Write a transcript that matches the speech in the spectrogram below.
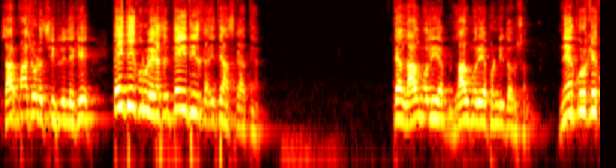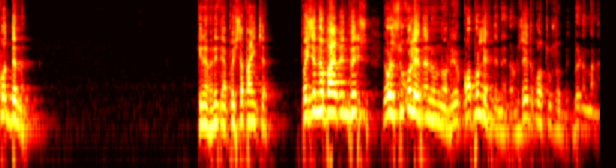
चार पाँचवटा चिफले लेखे त्यही त्यही कुरो लेखेको छ त्यही इतिहासकार त्यहाँ त्यहाँ लालमलिया लालमोरिया पण्डितहरू छन्। नयाँ कुरो केही खोज्दैनन् किनभने त्यहाँ पैसा पाइन्छ। पैसा नपाए भने फेरि एउटा सुको लेख्दैन उनीहरूले एउटा कपल लेख्दैन हेर्नुहोस् है त कस्तो छ बेडमाना।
